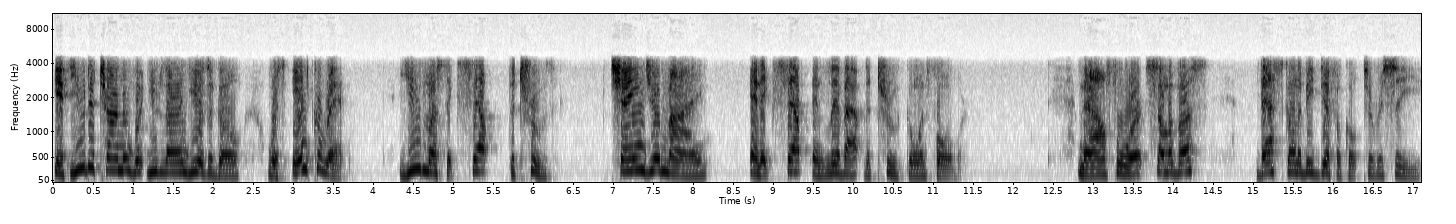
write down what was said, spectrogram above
If you determine what you learned years ago was incorrect, you must accept the truth, change your mind, and accept and live out the truth going forward. Now, for some of us, that's going to be difficult to receive.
